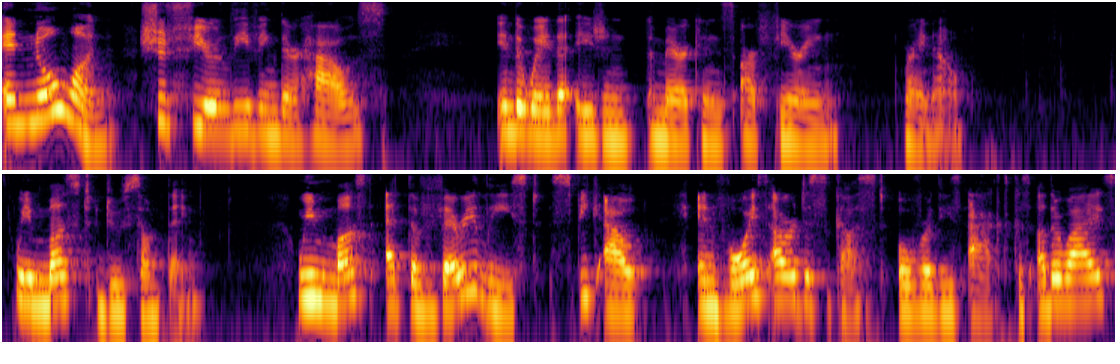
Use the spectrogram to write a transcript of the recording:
And no one should fear leaving their house in the way that Asian Americans are fearing right now. We must do something. We must, at the very least, speak out and voice our disgust over these acts, because otherwise,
